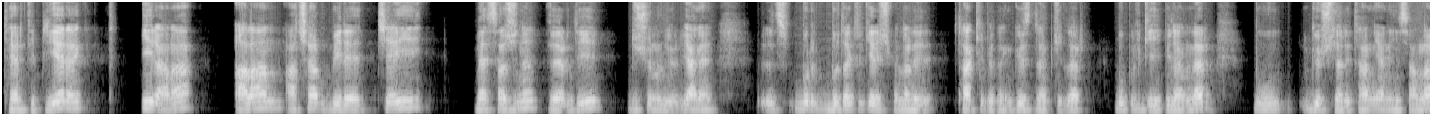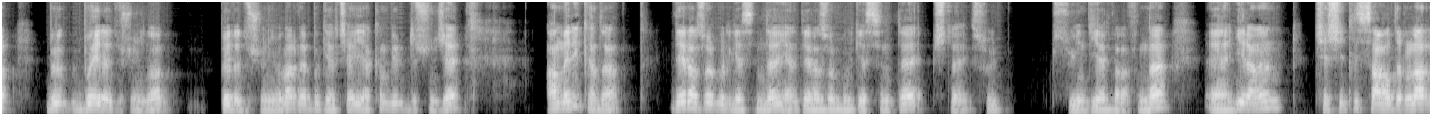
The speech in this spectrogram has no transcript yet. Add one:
tertipleyerek İran'a alan açabileceği mesajını verdiği düşünülüyor. Yani bur- buradaki gelişmeleri takip eden gözlemciler, bu bölgeyi bilenler bu güçleri tanıyan insanlar böyle düşünüyorlar. Böyle düşünüyorlar ve bu gerçeğe yakın bir düşünce. Amerika'da Deir ez-Zor bölgesinde yani Deir ez-Zor bölgesinde işte su, suyun diğer tarafında e, İran'ın çeşitli saldırılar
